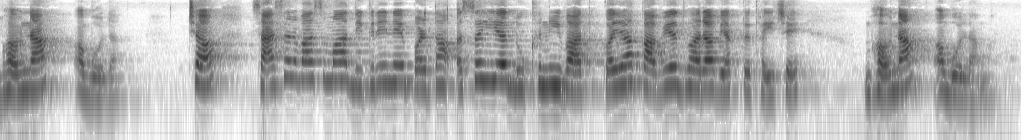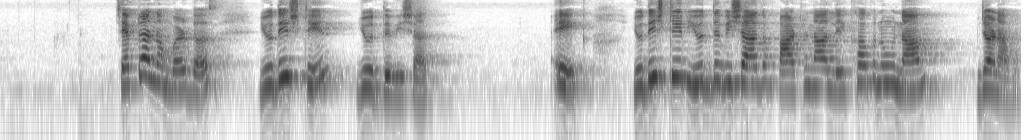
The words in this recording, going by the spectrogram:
ભવના, અબોલા. છ, સાસરવાસમાં દીકરીને પડતા અસહ્ય દુઃખની વાત કયા કાવ્ય દ્વારા વ્યક્ત થઈ છે? ભવના, અબોલામાં. ચેપ્ટર નંબર દસ, યુધિષ્ઠિર યુદ્ધ વિષાદ. એક, યુધિષ્ઠિર યુદ્ધ વિષાદ પાઠના લેખકનું નામ જણાવો.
